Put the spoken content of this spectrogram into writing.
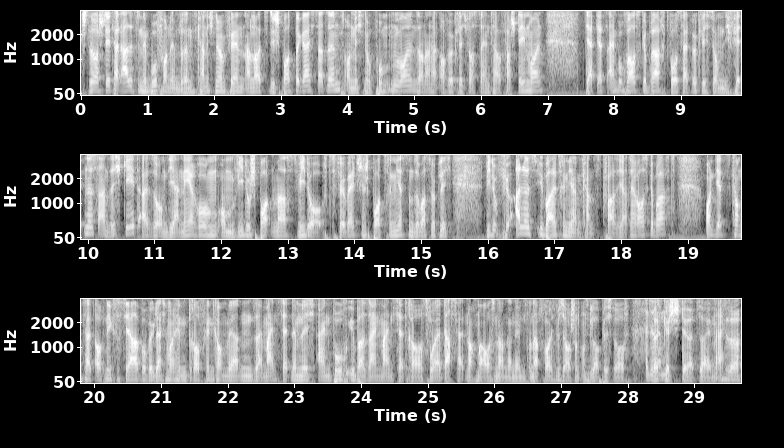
So steht halt alles in dem Buch von dem drin. Kann ich nur empfehlen an Leute, die sportbegeistert sind und nicht nur pumpen wollen, sondern halt auch wirklich was dahinter verstehen wollen. Der hat jetzt ein Buch rausgebracht, wo es halt wirklich so um die Fitness an sich geht, also um die Ernährung, um wie du Sport machst, wie du für welchen Sport trainierst und sowas wirklich, wie du für alles überall trainieren kannst, quasi, hat er rausgebracht. Und jetzt kommt halt auch nächstes Jahr, wo wir gleich mal hin, drauf hinkommen werden, sein Mindset, nämlich ein Buch über sein Mindset raus, wo er das halt nochmal auseinander nimmt. Und da freue ich mich auch schon unglaublich drauf. Also Wird gestört sein. Also,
